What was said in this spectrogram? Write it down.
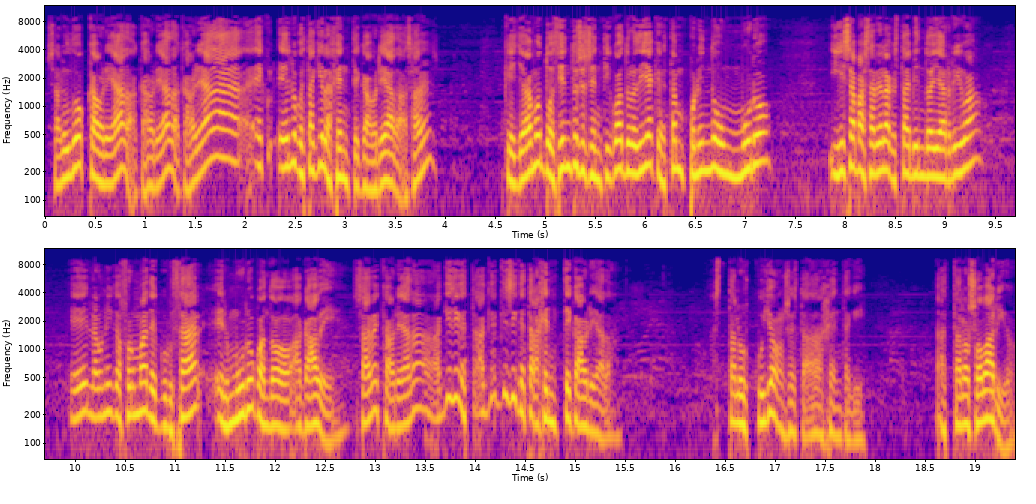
Saludos cabreada, cabreada. Cabreada es lo que está aquí la gente, cabreada, ¿sabes? Que llevamos 264 días que están poniendo un muro y esa pasarela que estás viendo ahí arriba es la única forma de cruzar el muro cuando acabe, ¿sabes? Cabreada. Aquí sí que está, aquí, sí que está la gente cabreada. Hasta los cuyons está la gente aquí. Hasta los ovarios.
